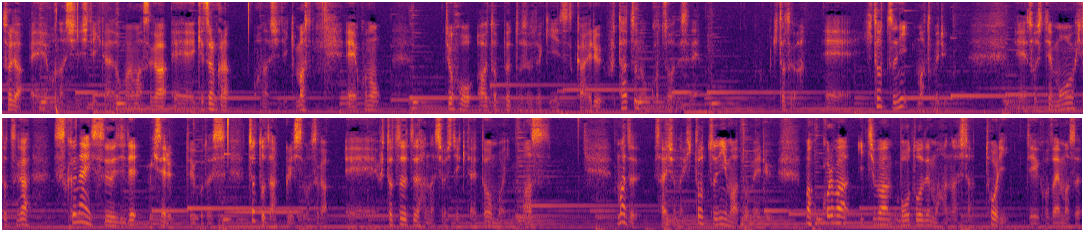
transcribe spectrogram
それでは、えー、お話ししていきたいと思いますが、えー、結論からお話ししていきます、えー、この情報をアウトプットするときに使える2つのコツはですね1つが、えー、1つにまとめる。えー、そしてもう一つが少ない数字で見せるということです。ちょっとざっくりしてますが、えー、一つずつ話をしていきたいと思いますまず最初の一つにまとめる、まあ、これは一番冒頭でも話した通りでございます。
